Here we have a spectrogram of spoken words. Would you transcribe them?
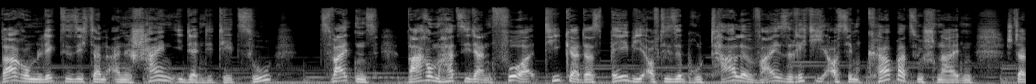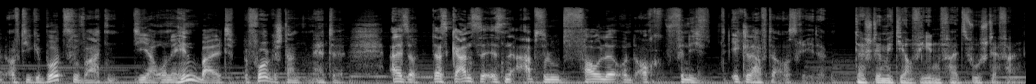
warum legt sie sich dann eine Scheinidentität zu? Zweitens, warum hat sie dann vor, Tika das Baby auf diese brutale Weise richtig aus dem Körper zu schneiden, statt auf die Geburt zu warten, die ja ohnehin bald bevorgestanden hätte? Also, das Ganze ist eine absolut faule und auch, finde ich, ekelhafte Ausrede. Da stimme ich dir auf jeden Fall zu, Stefan.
